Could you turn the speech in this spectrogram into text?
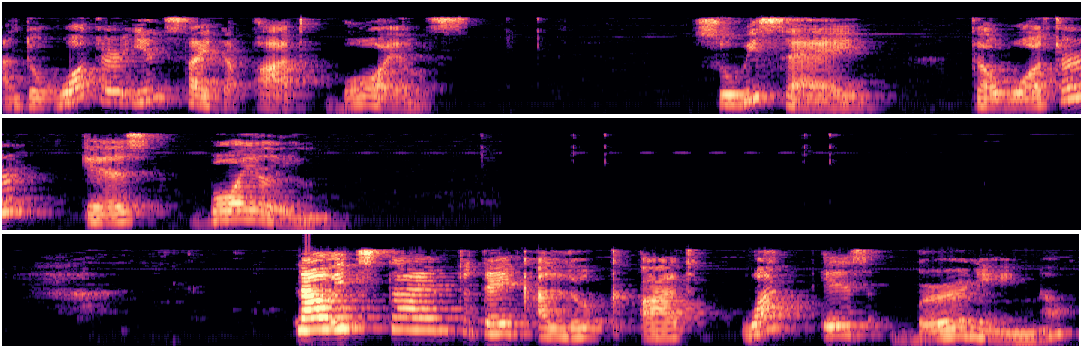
and the water inside the pot boils. So we say the water is boiling. Now it's time to take a look at what is burning.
